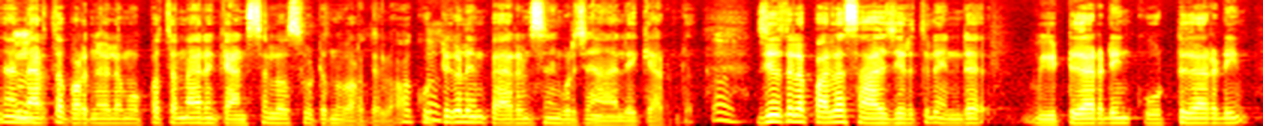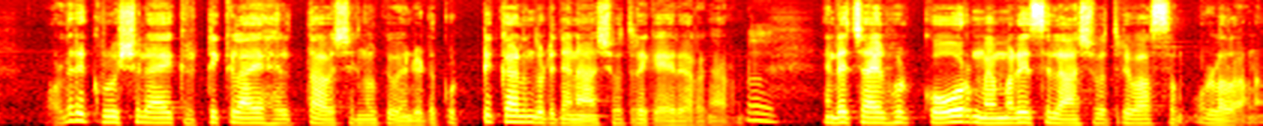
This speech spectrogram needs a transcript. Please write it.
ഞാൻ നേരത്തെ പറഞ്ഞ പോലെ മുപ്പത്തെണ്ണായിരം ക്യാൻസർ ലോസ് കിട്ടുമെന്ന് പറഞ്ഞല്ലോ. ആ കുട്ടികളെയും പാരൻസിനെയും കുറിച്ച് ഞാൻ ആലോചിക്കാറുണ്ട്. ജീവിതത്തിലെ പല സാഹചര്യത്തിലും എന്റെ വീട്ടുകാരുടെയും കൂട്ടുകാരുടെയും വളരെ ക്രൂഷ്യലായ ക്രിട്ടിക്കലായ ഹെൽത്ത് ആവശ്യങ്ങൾക്ക് വേണ്ടിയിട്ട് കുട്ടിക്കാലം തൊട്ട് ഞാൻ ആശുപത്രി കയറി ഇറങ്ങാറുണ്ട്. എന്റെ ചൈൽഡ്ഹുഡ് കോർ മെമ്മറീസിൽ ആശുപത്രിവാസം ഉള്ളതാണ്.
